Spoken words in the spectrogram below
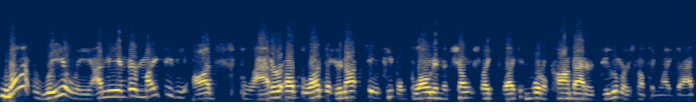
Not really. I mean, there might be the odd splatter of blood, but you're not seeing people blown into chunks like like in Mortal Kombat or Doom or something like that.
